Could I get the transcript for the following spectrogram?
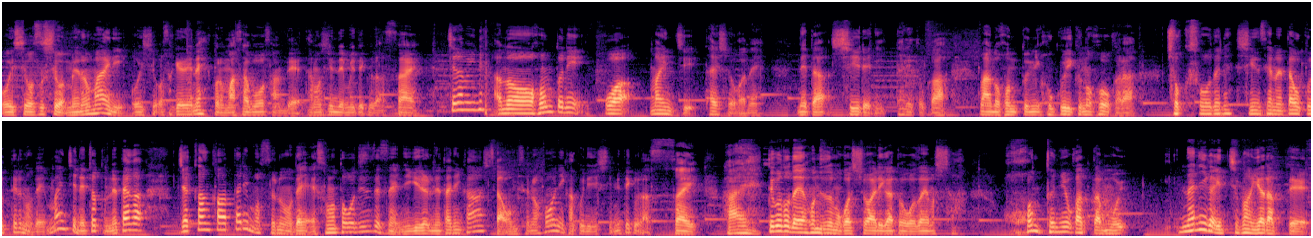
美味しいお寿司を目の前に美味しいお酒でね、このマサボーさんで楽しんでみてください。ちなみにね、あのー、本当に、ここは毎日大将がね、ネタ仕入れに行ったりとか、まあ、あの、本当に北陸の方から直送でね、新鮮なネタを送ってるので、毎日ね、ちょっとネタが若干変わったりもするので、その当日ですね、握れるネタに関してはお店の方に確認してみてください。はい。ということで、本日もご視聴ありがとうございました。本当に良かった。もう、何が一番嫌だって、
